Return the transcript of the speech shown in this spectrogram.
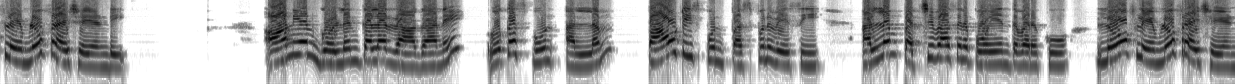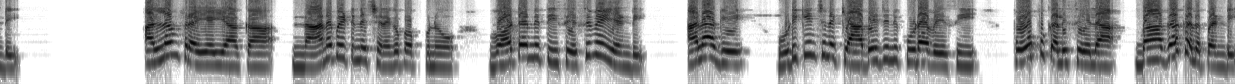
ఫ్లేమ్లో ఫ్రై చేయండి. ఆనియన్ గోల్డెన్ కలర్ రాగానే ఒక స్పూన్ అల్లం పావు టీ స్పూన్ పసుపును వేసి అల్లం పచ్చివాసన పోయేంత వరకు లో ఫ్లేమ్లో ఫ్రై చేయండి. అల్లం ఫ్రై అయ్యాక నానబెట్టిన శనగపప్పును వాటర్ని తీసేసి వేయండి. అలాగే ఉడికించిన క్యాబేజీని కూడా వేసి పోపు కలిసేలా బాగా కలపండి.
